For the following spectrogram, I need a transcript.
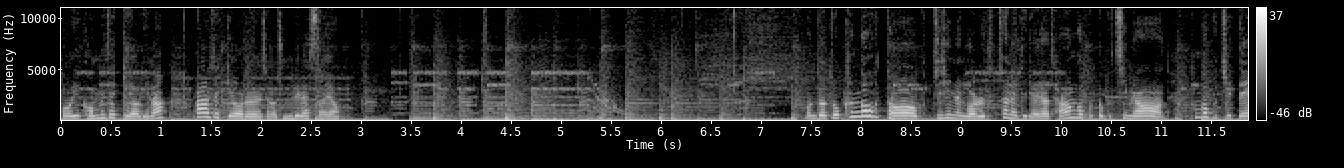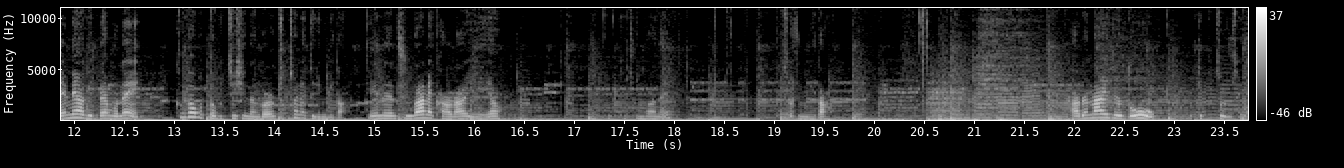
거의 검은색 계열이나 파란색 계열을 제가 준비를 했어요. 먼저 좀 큰 거부터 붙이시는 거를 추천해 드려요. 작은 것부터 붙이면 큰 거 붙일 때 애매하기 때문에 큰 거부터 붙이시는 걸 추천해 드립니다. 얘는 중간에 갈 라인이에요. 이렇게 중간에 붙여줍니다. 다른 아이들도 이렇게 붙여주세요.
